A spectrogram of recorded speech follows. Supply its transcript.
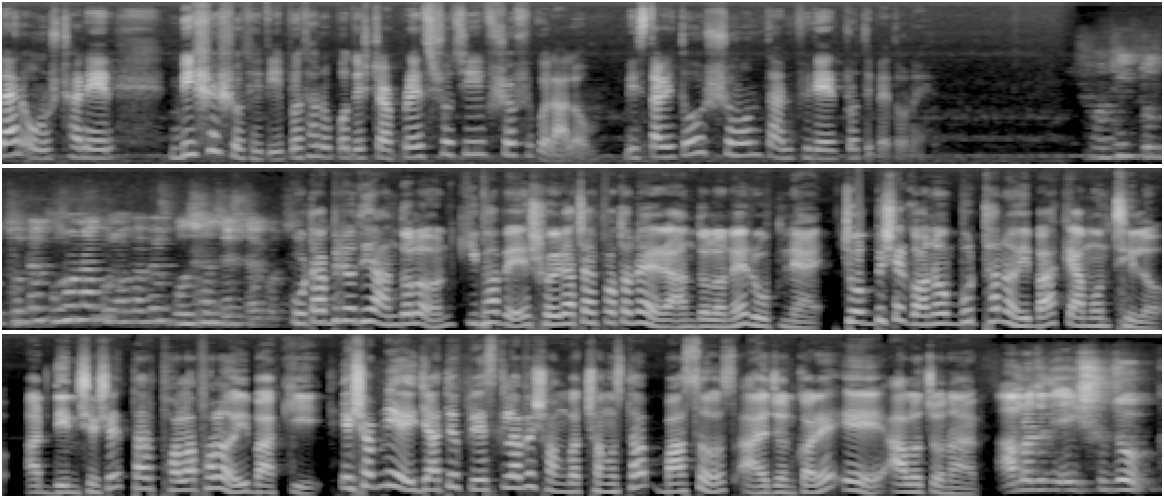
দেন অনুষ্ঠানের বিশেষ অতিথি প্রধান উপদেষ্টার প্রেস সচিব শফিকুল আলম। বিস্তারিত সুমন তানফিরের প্রতিবেদনে। সঠিক তথ্যটা কোনো না কোনোভাবে বোঝার চেষ্টা করছে। কোটা বিরোধী আন্দোলন কীভাবে স্বৈরাচার পতনের আন্দোলনে রূপ নেয়? চব্বিশের গণ অভ্যুত্থানই বা কেমন ছিল? আর দিন শেষে তার ফলাফলই বা কি? এসব নিয়েই জাতীয় প্রেস ক্লাবে সংবাদ সংস্থা বাসস আয়োজন করে এ আলোচনার। আমরা যদি এই সুযোগ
